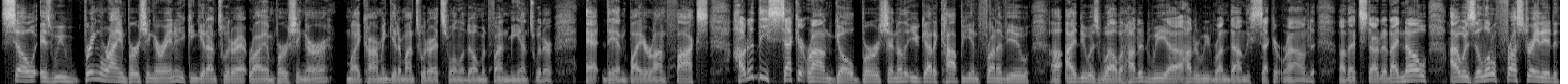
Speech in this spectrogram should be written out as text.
So as we bring Ryan Burschinger in, you can get on Twitter at Ryan Burschinger, Mike Harmon, get him on Twitter at Swollen Dome, and find me on Twitter at Dan Beyer on Fox. How did the second round go, Bersh? I know that you've got a copy in front of you. Uh, I do as well. But how did we uh, how did we run down the second round uh, that started? I know I was a little frustrated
